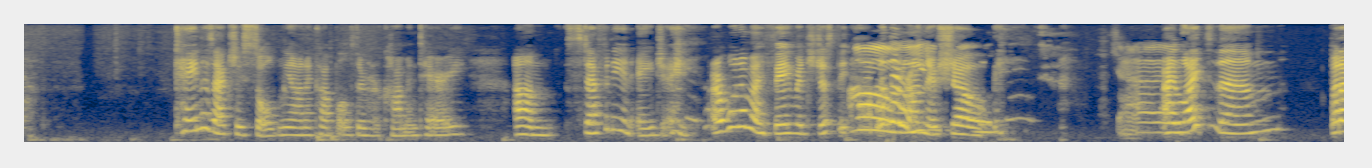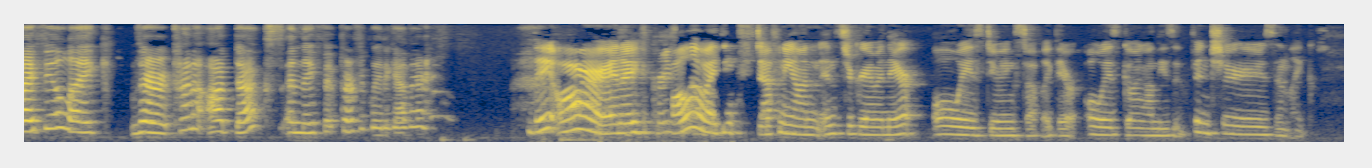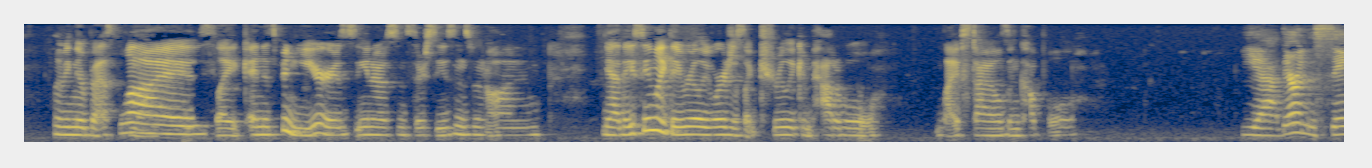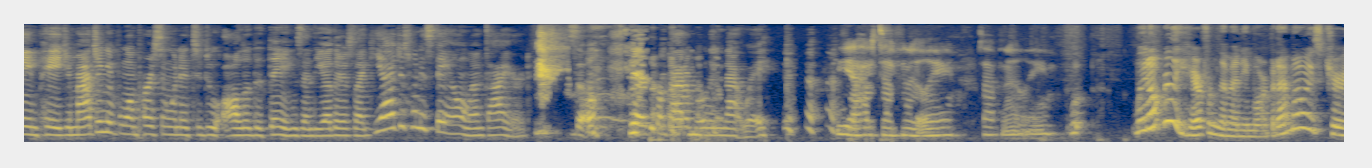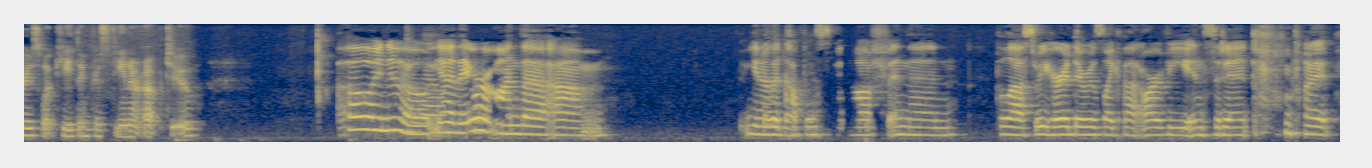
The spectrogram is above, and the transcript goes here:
Kane has actually sold me on a couple through her commentary. Um, Stephanie and AJ are one of my favorites just be- when they were on their show. Yes. I liked them, but I feel like they're kind of odd ducks and they fit perfectly together. They are, and I follow. I think Stephanie on Instagram, and they are always doing stuff. Like they're always going on these adventures and like living their best lives. Like, and it's been years, you know, since their season's been on. Yeah, they seem like they really were just like truly compatible lifestyles and couple. Yeah, they're on the same page. Imagine if one person wanted to do all of the things and the other is like, yeah, I just want to stay home. I'm tired. So they're compatible in that way. Yeah, definitely, definitely. We don't really hear from them anymore, but I'm always curious what Keith and Christine are up to. Oh, I know. Yeah. Yeah, they were on the um you know, the Philadelphia. couple spin-off and then the last we heard there was like that RV incident, but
